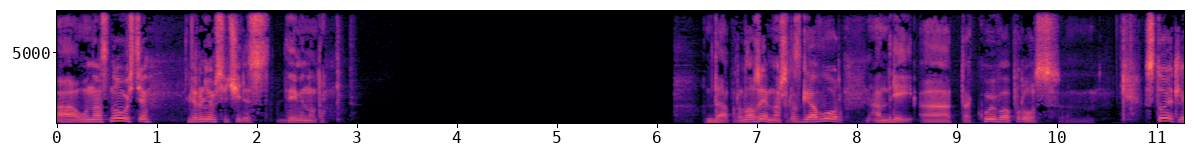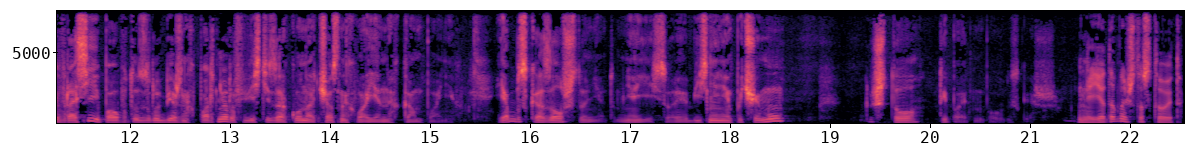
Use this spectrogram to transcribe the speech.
А у нас новости. Вернемся через две минуты. Да, продолжаем наш разговор. Андрей, а такой вопрос. Стоит ли в России по опыту зарубежных партнеров ввести закон о частных военных компаниях? Я бы сказал, что нет. У меня есть свое объяснение, почему. Что ты по этому поводу скажешь? Я думаю, что стоит.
